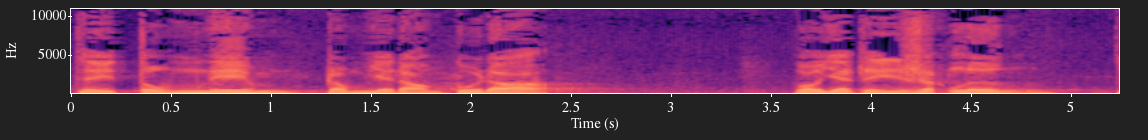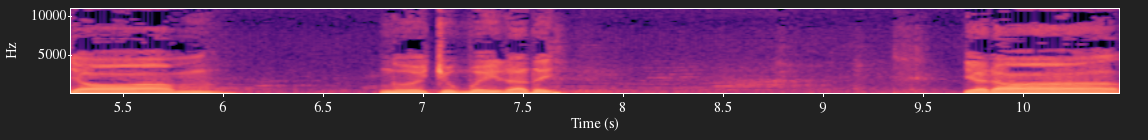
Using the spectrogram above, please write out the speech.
Thì tụng niệm trong giai đoạn cuối đó có giá trị rất lớn cho người chuẩn bị ra đi. Do đó,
